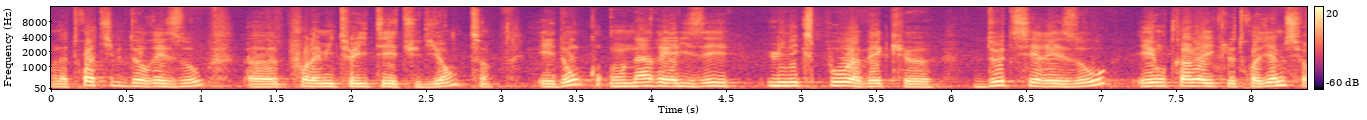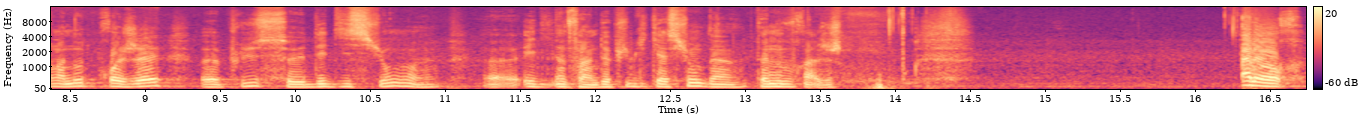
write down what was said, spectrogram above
On a trois types de réseaux pour la mutualité étudiante. Et donc on a réalisé une expo avec deux de ces réseaux et on travaille avec le troisième sur un autre projet plus d'édition, enfin de publication d'un ouvrage. Alors,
